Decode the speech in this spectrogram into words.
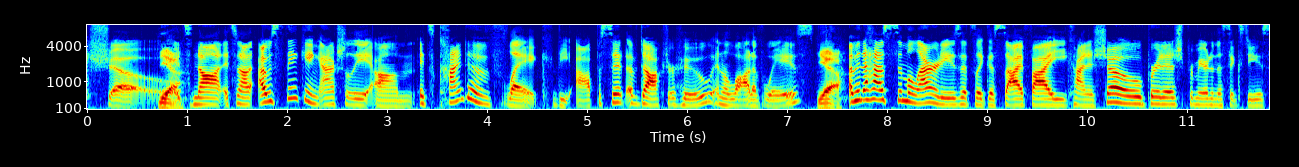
show. Yeah. it's not. It's not. I was thinking actually, um, it's kind of like the opposite of Doctor Who in a lot of ways. Yeah. I mean, it has similarities. It's like a sci-fi kind of show, British, premiered in the '60s.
